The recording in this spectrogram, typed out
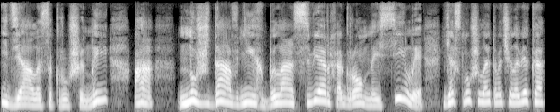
идеалы сокрушены, а нужда в них была сверхогромной силы, я слушала этого человека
